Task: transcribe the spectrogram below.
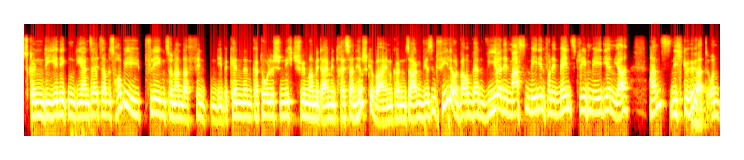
Es können diejenigen, die ein seltsames Hobby pflegen, zueinander finden. Die bekennenden katholischen Nichtschwimmer mit einem Interesse an Hirschgeweihen können sagen, wir sind viele. Und warum werden wir in den Massenmedien, von den Mainstream-Medien, ja, Hans, nicht gehört? Und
